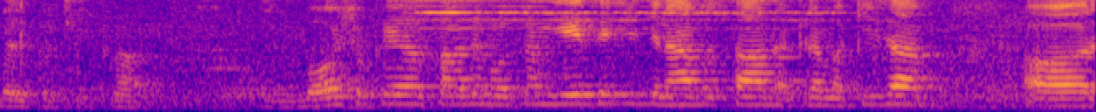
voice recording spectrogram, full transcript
بالکل ٹھیک۔ ہاں۔ بہت شکریہ استاد محترم یہ تھے جی جناب استاد اکرم اکی صاحب۔ اور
